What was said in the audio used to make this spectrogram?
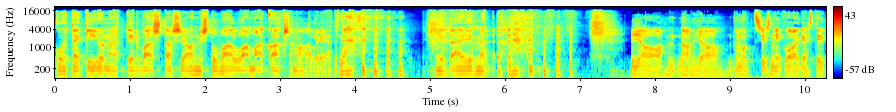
kuitenkin United vastasi ja onnistuu vaan luomaan kaksi maalia. Mitä ihmettä. joo, no joo, no, mutta siis niin kuin oikeasti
